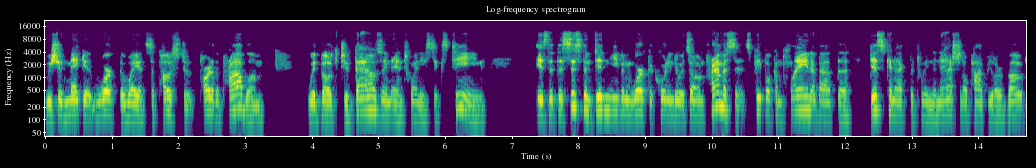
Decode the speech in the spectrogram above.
we should make it work the way it's supposed to. Part of the problem with both 2000 and 2016 is that the system didn't even work according to its own premises. People complain about the disconnect between the national popular vote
